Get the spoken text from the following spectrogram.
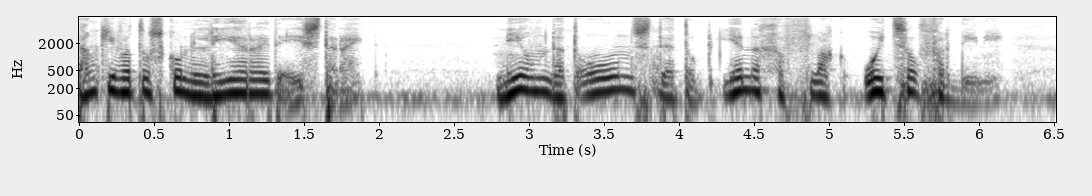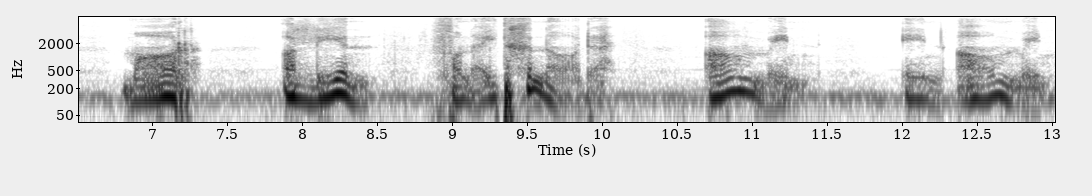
Dankie wat ons kon leer uit Ester uit. Nie omdat ons dit op enige vlak ooit sal verdien nie, maar alleen vanuit genade. Amen. En amen.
